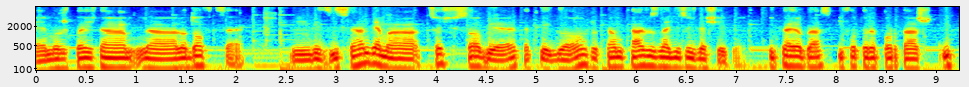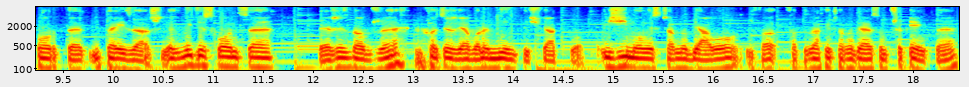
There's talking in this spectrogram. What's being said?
E, możesz pojechać na, na lodowce. Mm, Więc Islandia ma coś w sobie takiego, że tam każdy znajdzie coś dla siebie. I krajobraz, i fotoreportaż, i portret, i pejzaż. Jak wyjdzie słońce, też jest dobrze, chociaż ja wolę miękkie światło. Zimą jest czarno-biało i fo- fotografie czarno-białe są przepiękne.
